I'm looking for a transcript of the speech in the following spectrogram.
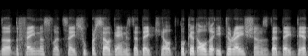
the, the famous, let's say, Supercell games that they killed. Look at all the iterations that they did.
